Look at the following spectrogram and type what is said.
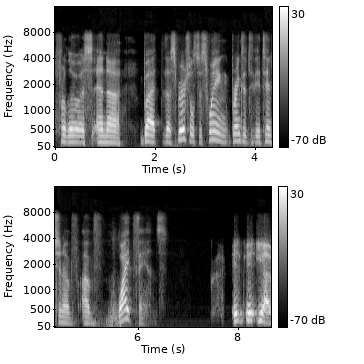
for Lewis, and uh, but the spirituals to swing brings it to the attention of of white fans. It, it yeah,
